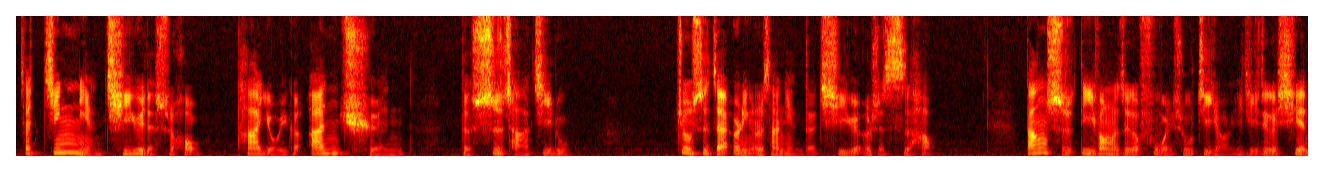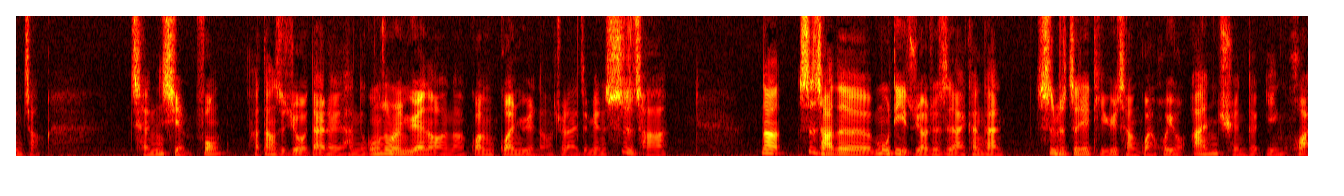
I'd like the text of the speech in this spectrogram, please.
在今年七月的时候，它有一个安全的视察记录，就是在二零二三年的七月二十四号，当时地方的这个副委书记啊，以及这个县长陈显峰，他当时就有带了很多工作人员啊，那官官员啊，就来这边视察。那视察的目的主要就是来看看是不是这些体育场馆会有安全的隐患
